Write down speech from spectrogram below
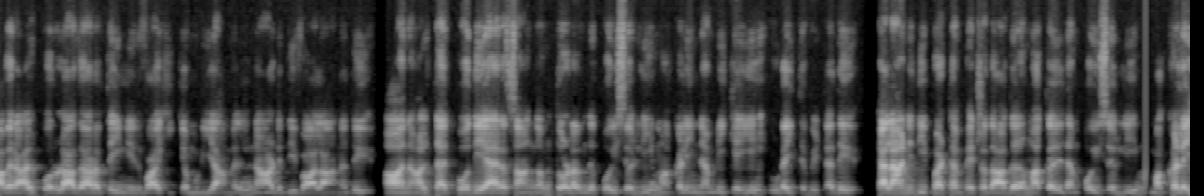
அவரால் பொருளாதாரத்தை நிர்வகிக்க முடியாமல் நாடு திவாலானது ஆனால் தற்போதைய அரசாங்கம் தொடர்ந்து பொய் சொல்லி மக்களின் நம்பிக்கையை உடைத்துவிட்டது. கலாநிதி பட்டம் பெற்றதாக மக்களிடம் பொய் சொல்லி மக்களை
